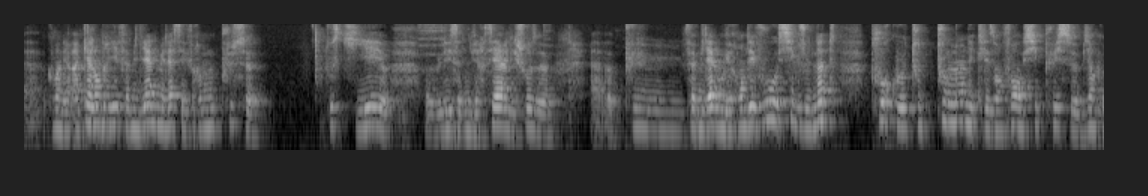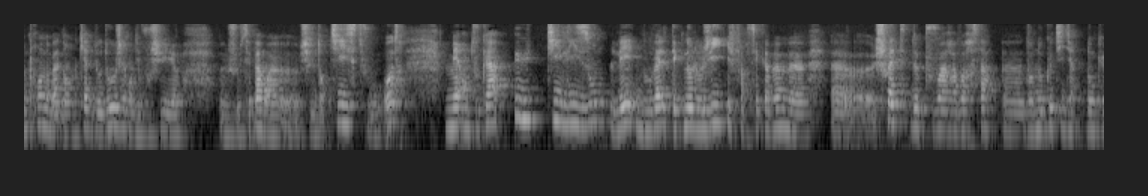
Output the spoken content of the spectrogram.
euh, un calendrier familial, mais là, c'est vraiment plus euh, tout ce qui est les anniversaires, les choses plus familiales ou les rendez-vous aussi que je note pour que tout, le monde et que les enfants aussi puissent bien comprendre, bah, dans le cas de dodo, j'ai rendez-vous chez, je sais pas moi, chez le dentiste ou autre, mais en tout cas, utilisons les nouvelles technologies. Enfin, c'est quand même euh, euh, chouette de pouvoir avoir ça euh, dans nos quotidiens. Donc,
